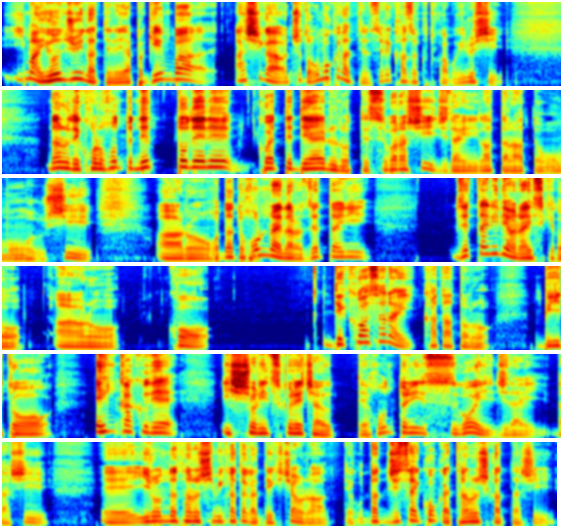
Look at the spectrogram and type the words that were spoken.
今40になってね、やっぱ現場、足がちょっと重くなってるんですよね、家族とかもいるし。なので、この本当ネットでね、こうやって出会えるのって素晴らしい時代になったなと思うし、あの、だって本来なら絶対に、絶対にではないですけど、あの、こう、出くわさない方とのビートを遠隔で一緒に作れちゃうって本当にすごい時代だし、えー、いろんな楽しみ方ができちゃうなって、だ実際今回楽しかったし、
